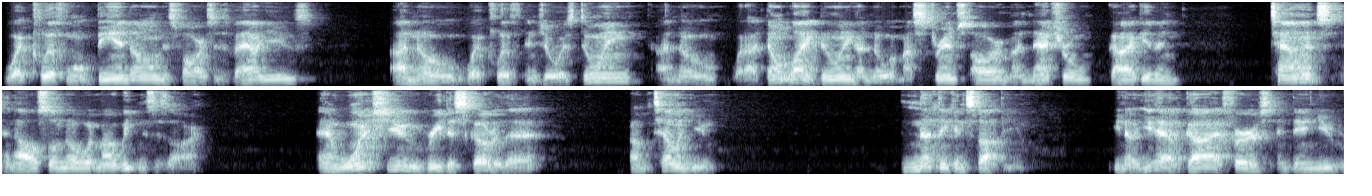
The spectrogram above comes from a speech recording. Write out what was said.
what Cliff won't bend on as far as his values. I know what Cliff enjoys doing. I know what I don't like doing. I know what my strengths are, my natural, God given talents, and I also know what my weaknesses are. And once you rediscover that, I'm telling you, nothing can stop you. You know, you have God first, and then you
